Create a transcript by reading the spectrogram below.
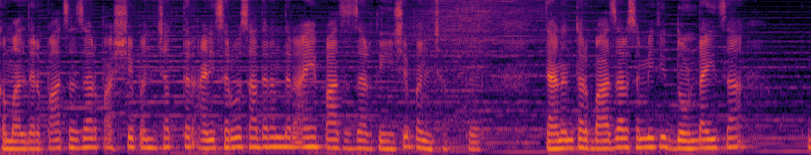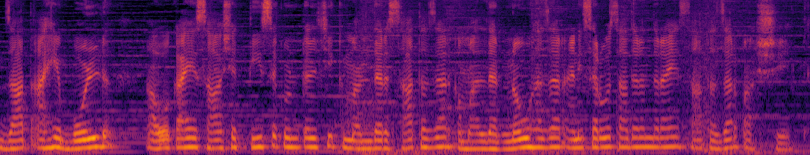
कमाल दर पाच हजार पाचशे पंच्याहत्तर आणि सर्वसाधारण दर आहे पाच हजार तीनशे पंच्याहत्तर. त्यानंतर बाजार समिती दोंडाईचा जात आहे बोल्ड आवक आहे सहाशे तीस क्विंटलची किमान दर सात हजार कमाल दर नऊ हजार आणि सर्वसाधारण दर आहे सात हजार पाचशे.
